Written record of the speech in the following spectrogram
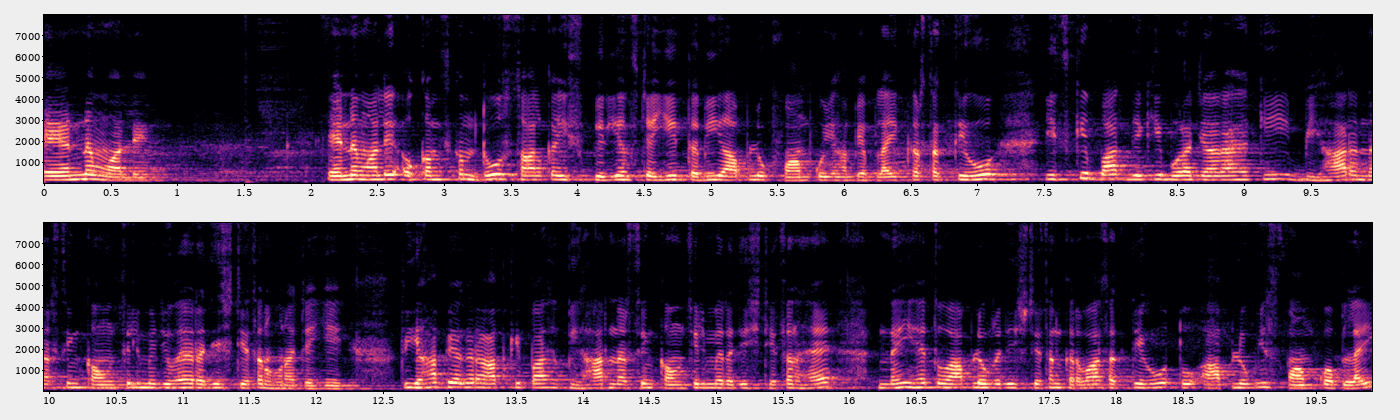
एएनएम वाले एन वाले और कम से कम दो साल का एक्सपीरियंस चाहिए, तभी आप लोग फॉर्म को यहाँ पे अप्लाई कर सकते हो। इसके बाद देखिए बोला जा रहा है कि बिहार नर्सिंग काउंसिल में जो है रजिस्ट्रेशन होना चाहिए। तो यहाँ पे अगर आपके पास बिहार नर्सिंग काउंसिल में रजिस्ट्रेशन है, नहीं है तो आप लोग रजिस्ट्रेशन करवा सकते हो तो आप लोग इस फॉर्म को अप्लाई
